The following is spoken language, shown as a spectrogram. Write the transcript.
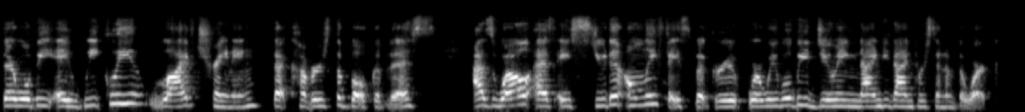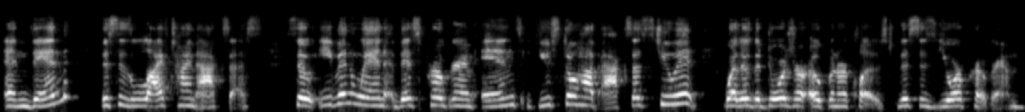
There will be a weekly live training that covers the bulk of this, as well as a student only Facebook group where we will be doing 99% of the work. And then this is lifetime access. So even when this program ends, you still have access to it, whether the doors are open or closed. This is your program.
